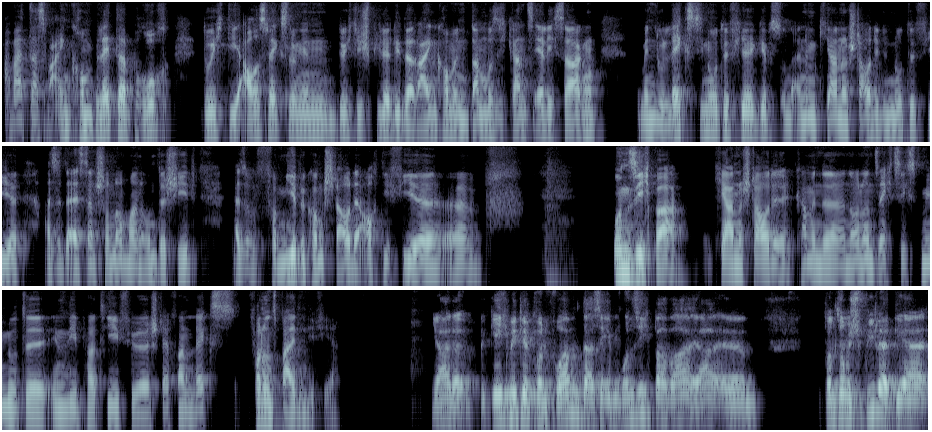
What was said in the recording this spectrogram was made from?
Aber das war ein kompletter Bruch durch die Auswechslungen, durch die Spieler, die da reinkommen. Und dann muss ich ganz ehrlich sagen, wenn du Lex die Note 4 gibst und einem Keanu Staude die Note 4, also da ist dann schon nochmal ein Unterschied. Also von mir bekommt Staude auch die 4 äh, unsichtbar. Keanu Staude kam in der 69. Minute in die Partie für Stefan Lex. Von uns beiden die 4 ja, da gehe ich mit dir konform, dass er eben unsichtbar war. Ja, ähm, von so einem Spieler, der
